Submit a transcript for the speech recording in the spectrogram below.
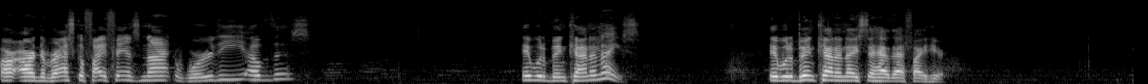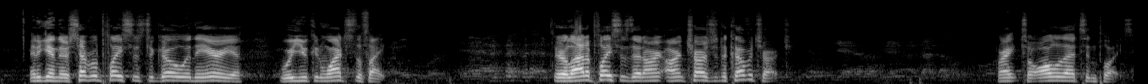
Are are Nebraska fight fans not worthy of this? It would have been kind of nice. It would have been kind of nice to have that fight here. And again, there are several places to go in the area where you can watch the fight. There are a lot of places that aren't aren't charging the cover charge right? So all of that's in place.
